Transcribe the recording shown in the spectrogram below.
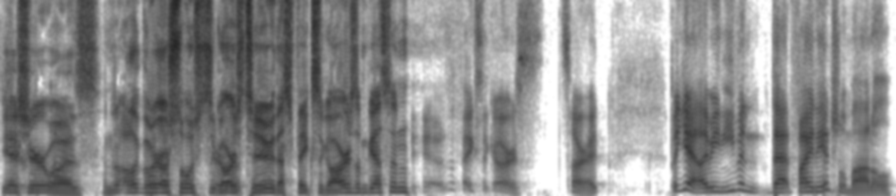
Yeah, sure it was. And I like there are social cigars too. That's fake cigars, I'm guessing. Yeah, it was a fake cigars. It's all right. But yeah, I mean, even that financial model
